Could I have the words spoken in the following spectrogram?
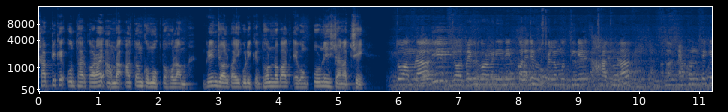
সাপটিকে উদ্ধার করায় আমরা আতঙ্কমুক্ত হলাম। গ্রিন জলপাইগুড়িকে ধন্যবাদ এবং কুর্নিশ জানাচ্ছি। তো আমরা জলপাইগুড়ি গভর্নমেন্ট ইন্ডিয়ান কলেজের হোস্টেল নম্বর তিনের ছাত্ররা এখন থেকে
